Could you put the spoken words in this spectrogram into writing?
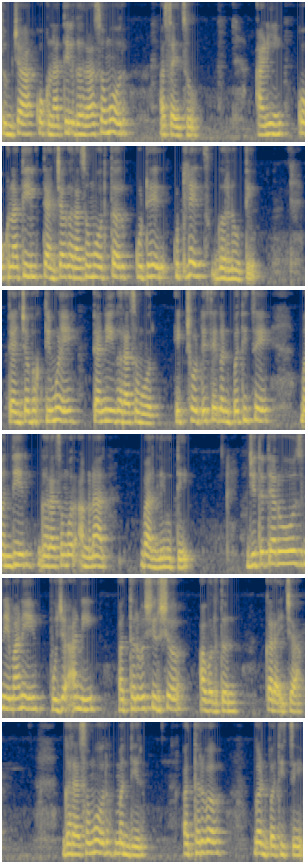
तुमच्या कोकणातील घरासमोर असायचो. आणि कोकणातील त्यांच्या घरासमोर तर कुठे कुठलेच घर नव्हते. त्यांच्या भक्तीमुळे त्यांनी घरासमोर एक छोटेसे गणपतीचे मंदिर घरासमोर अंगणात बांधले होते. जिथं त्या रोज नेमाने पूजा आणि अथर्व शीर्ष आवर्तन करायच्या. घरासमोर मंदिर अथर्व गणपतीचे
